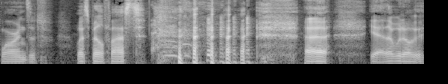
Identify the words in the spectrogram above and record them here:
warrens of West Belfast. uh, yeah, that would. al-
